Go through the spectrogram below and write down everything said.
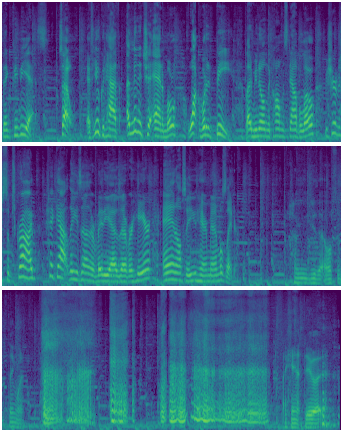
think PBS. So, if you could have a miniature animal, what would it be? Let me know in the comments down below. Be sure to subscribe, check out these other videos over here, and I'll see you here in Mammals later. How do you do the elephant thing like? I can't do it.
